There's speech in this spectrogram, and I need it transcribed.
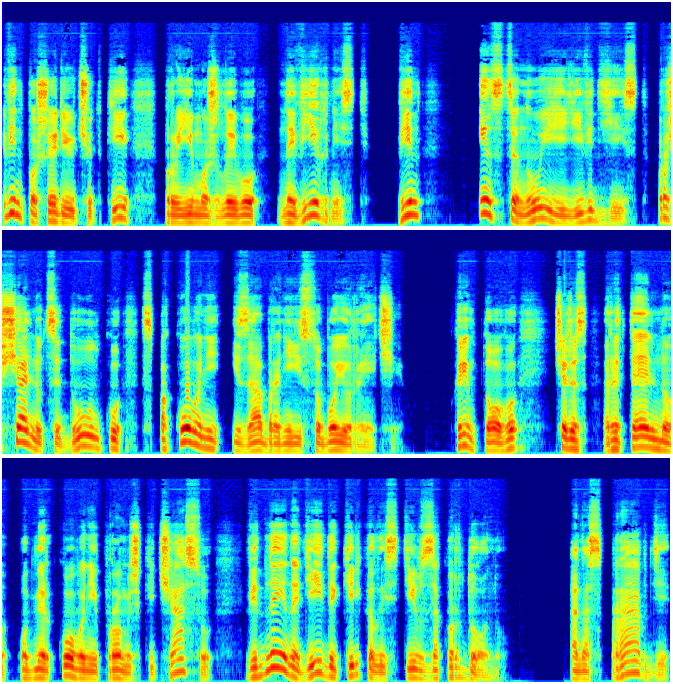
Він поширює чутки про її можливу невірність, він інсценує її від'їзд, прощальну цидулку, спаковані і забрані із собою речі. Крім того, через ретельно обмірковані проміжки часу від неї надійде кілька листів з-за кордону. А насправді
